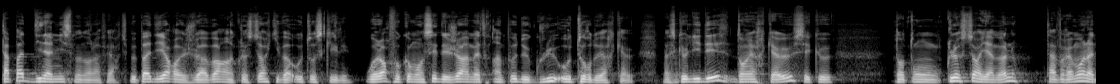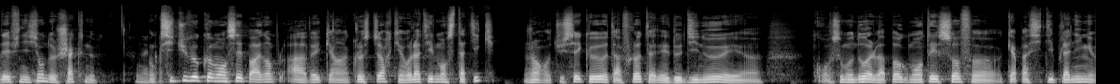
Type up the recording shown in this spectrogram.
T'as pas de dynamisme dans l'affaire. Tu peux pas dire euh, je vais avoir un cluster qui va auto-scaler. Ou alors faut commencer déjà à mettre un peu de glue autour de RKE. Parce que l'idée dans RKE, c'est que dans ton cluster YAML, t'as vraiment la définition de chaque nœud. Donc si tu veux commencer par exemple avec un cluster qui est relativement statique, genre tu sais que ta flotte elle est de 10 nœuds et euh, grosso modo elle va pas augmenter sauf euh, capacity planning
